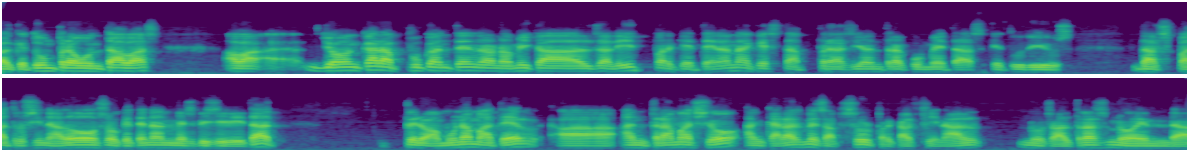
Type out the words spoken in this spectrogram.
el que tu em preguntaves, jo encara puc entendre una mica els elit perquè tenen aquesta pressió, entre cometes, que tu dius, dels patrocinadors o que tenen més visibilitat. Però amb un amateur, eh, entrar en això encara és més absurd, perquè al final nosaltres no hem de,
